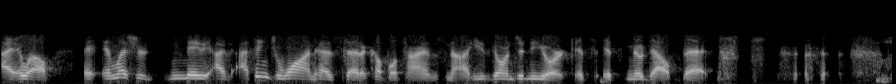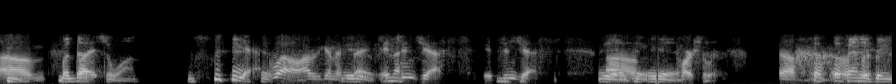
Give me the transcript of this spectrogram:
I well, unless you're maybe I, I think Juwan has said a couple of times, nah, he's going to New York. It's it's no doubt bet. um, but that's but, Juwan. yeah, well, I was gonna say it's in jest. It's in jest. Yeah, um, yeah. partially. Uh, if anything,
